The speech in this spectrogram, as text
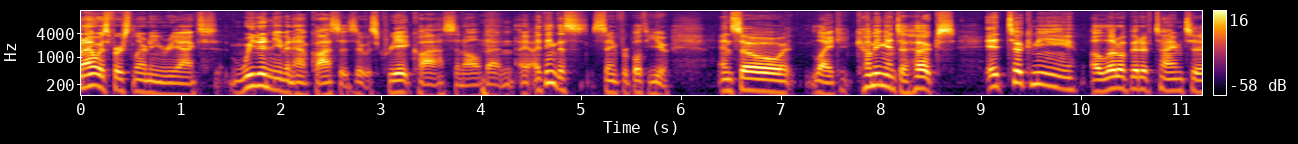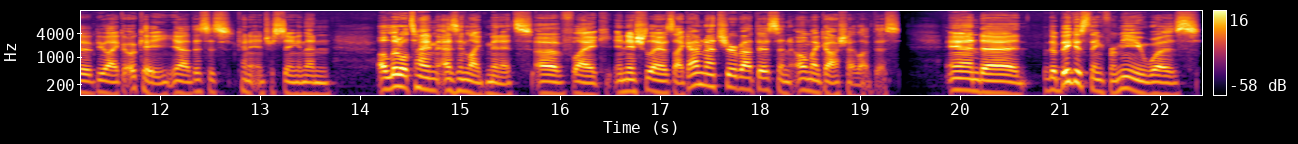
When I was first learning React, we didn't even have classes. It was create class and all that. And I, I think that's same for both of you. And so, like, coming into hooks, it took me a little bit of time to be like, okay, yeah, this is kind of interesting. And then a little time, as in like minutes, of like, initially I was like, I'm not sure about this. And oh my gosh, I love this. And uh, the biggest thing for me was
